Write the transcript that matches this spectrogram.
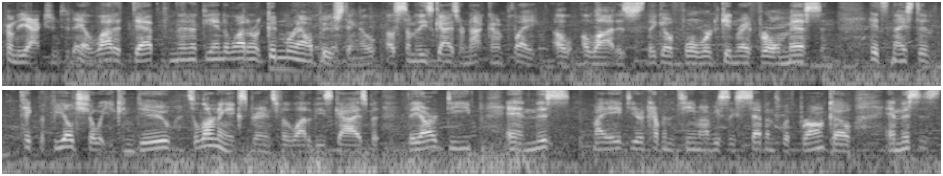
from the action today? Yeah, a lot of depth, and then at the end, a lot of good morale boosting. Uh, some of these guys are not going to play a, a lot as they go forward, getting ready for Ole Miss, and it's nice to take the field, show what you can do. It's a learning experience for a lot of these guys, but they are deep. And this, my eighth year covering the team, obviously seventh with Bronco, and this is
